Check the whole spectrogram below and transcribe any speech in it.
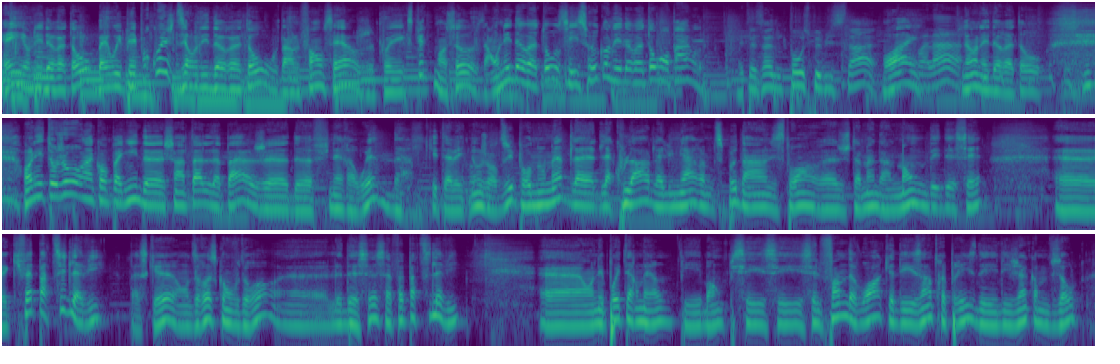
Hey, on est de retour. Ben oui, puis pourquoi je dis on est de retour, dans le fond, Serge? Explique-moi ça. On est de retour, c'est sûr qu'on est de retour, on parle. Mettez ça une pause publicitaire. Ouais. Voilà. Là, on est de retour. on est toujours en compagnie de Chantal Lepage euh, de Funera Web, qui est avec nous aujourd'hui pour nous mettre de la, de la couleur, de la lumière un petit peu dans l'histoire, euh, justement, dans le monde des décès, euh, qui fait partie de la vie. Parce qu'on dira ce qu'on voudra, euh, le décès, ça fait partie de la vie. Euh, on n'est pas éternel. Puis bon, puis c'est- c'est c'est le fun de voir que des entreprises, des, des gens comme vous autres,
